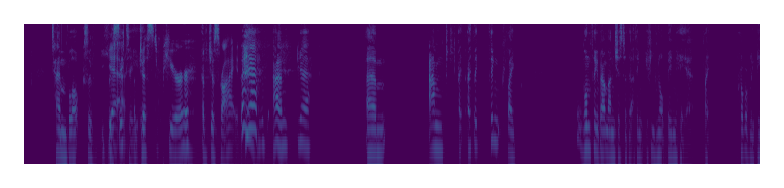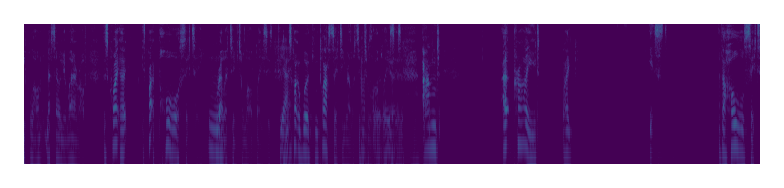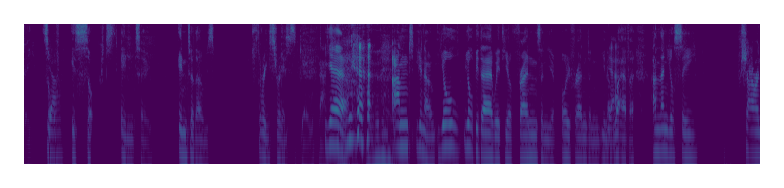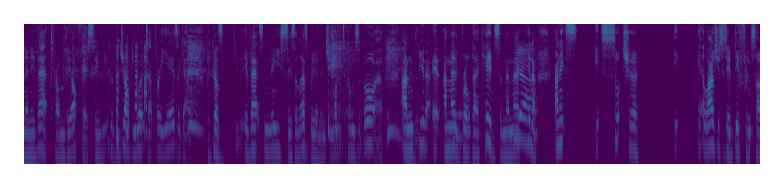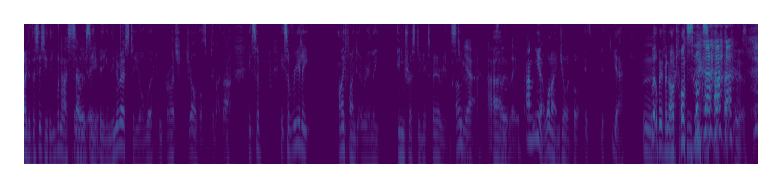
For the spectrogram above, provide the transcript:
ten blocks of the yeah. city of It- just pure of just pride. yeah, and yeah, um, and I, I think think like one thing about Manchester that I think if you've not been here, like probably people aren't necessarily aware of. There's quite a it's quite a poor city Mm. relative to a lot of places. and Yeah. it's quite a working class city relative to a lot of Absolutely. yeah, places. And at Pride, like it's the whole city sort of is sucked into into those three streets. This gay vacuum. Yeah. and you know, you'll you'll be there with your friends and your boyfriend and you know Yeah. whatever, and then you'll see Sharon and Yvette from The Office, who the job you worked at three years ago, because Yvette's niece is a lesbian and she wanted to come and support her, and you know, it, and they've brought their kids, and then they're Yeah. you know, and it's it's such a it, it allows you to see a different side of the city that you wouldn't necessarily see being in the university or working a professional job or something like that. It's a it's a really I find it a really interesting experience. oh you know. yeah, Um, absolutely. and you know one I enjoy, but it's it, yeah, a Mm. little bit of an odd one sometimes. yeah.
